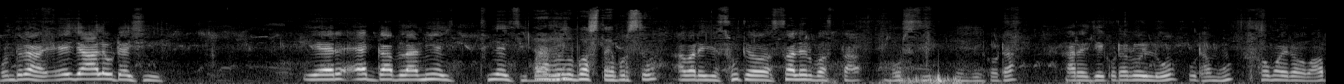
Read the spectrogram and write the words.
বন্ধুরা এই যে আলু উঠাইছি এর এক গাবলা নিয়ে থুয়েছি আর বস্তায় পড়ছে। আবার এই যে ছোট চালের বস্তা ভরছি এই যে কোটা। আর এই যে কোটা রইল উঠামু সময়ের অভাব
